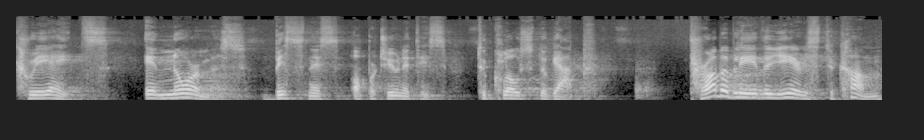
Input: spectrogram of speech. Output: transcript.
creates enormous business opportunities to close the gap. Probably the years to come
